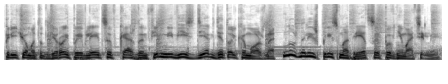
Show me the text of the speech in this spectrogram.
Причем этот герой появляется в каждом фильме везде, где только можно, нужно лишь присмотреться повнимательнее.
